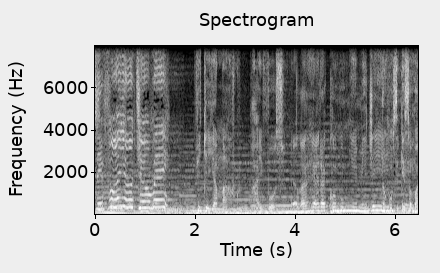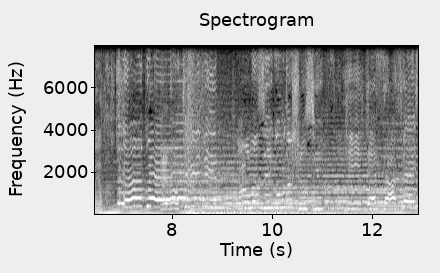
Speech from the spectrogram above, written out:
Se foi o teu bem Fiquei amargo, raivoso. Ela era como minha MJ Não consegui salvar ela. Eu tive uma segunda chance. E dessa vez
